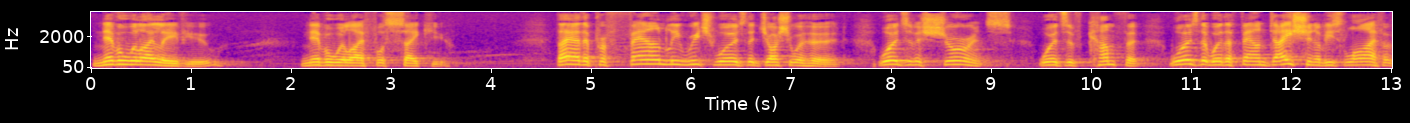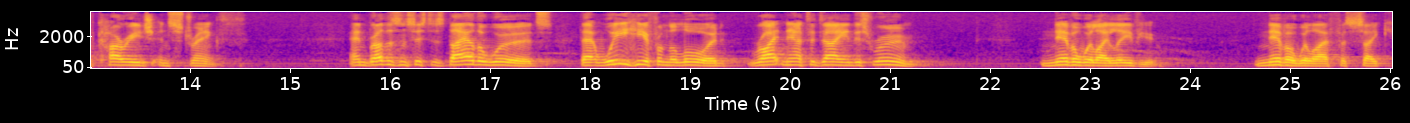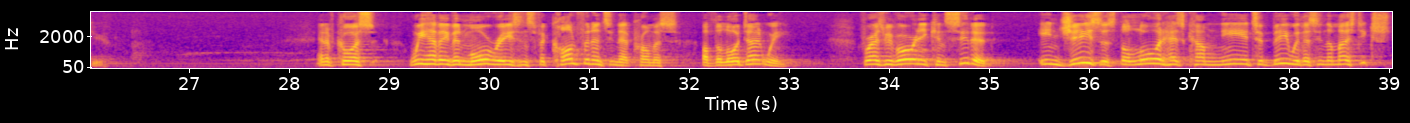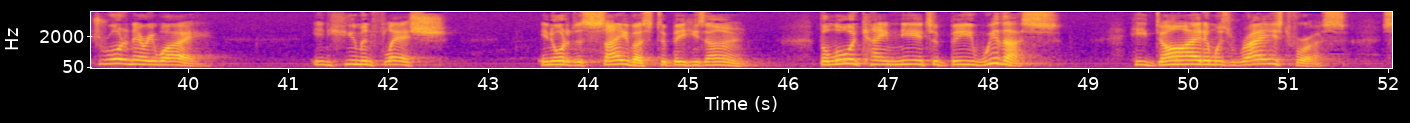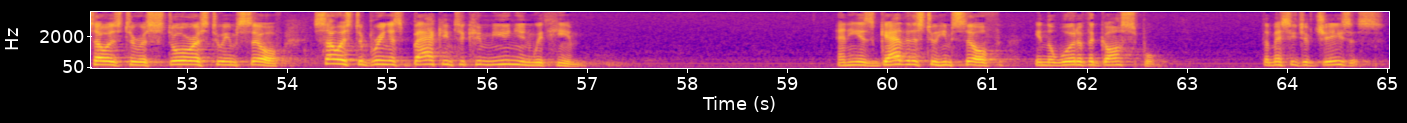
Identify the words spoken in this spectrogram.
Never will I leave you, never will I forsake you. They are the profoundly rich words that Joshua heard words of assurance, words of comfort, words that were the foundation of his life of courage and strength. And, brothers and sisters, they are the words that we hear from the Lord right now, today, in this room. Never will I leave you, never will I forsake you. And of course, we have even more reasons for confidence in that promise of the Lord, don't we? For as we've already considered, in Jesus, the Lord has come near to be with us in the most extraordinary way, in human flesh, in order to save us to be His own. The Lord came near to be with us. He died and was raised for us so as to restore us to Himself, so as to bring us back into communion with Him. And He has gathered us to Himself in the word of the gospel, the message of Jesus.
